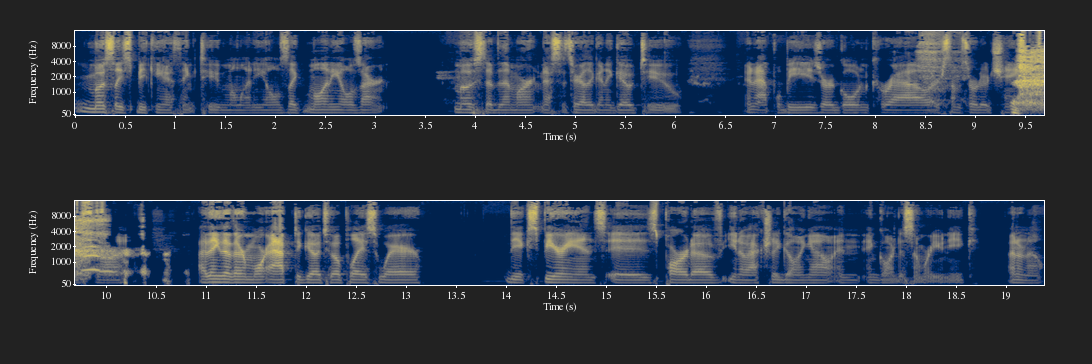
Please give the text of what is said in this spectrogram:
mostly speaking i think to millennials like millennials aren't most of them aren't necessarily going to go to an Applebee's or a Golden Corral or some sort of chain. I think that they're more apt to go to a place where the experience is part of you know actually going out and, and going to somewhere unique. I don't know,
